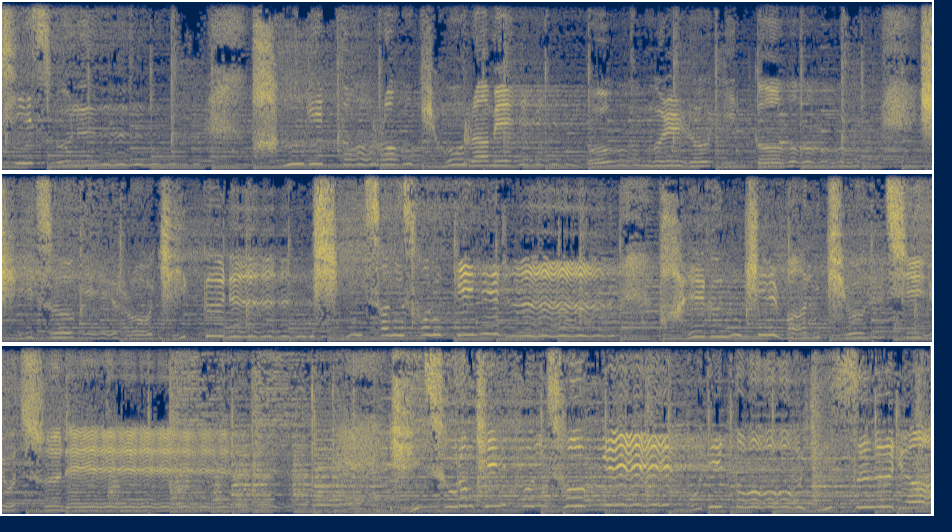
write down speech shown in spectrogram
시선은 밤깃도록 교람에 머물러 있고 기적으로 이끄는 힘찬 손길은 밝은 길만 펼치어주네. 이처럼 깊은 종이 어디 또 있으랴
